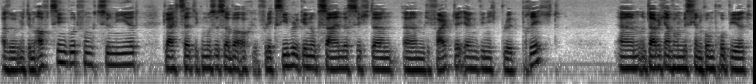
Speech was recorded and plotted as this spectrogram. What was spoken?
also mit dem Aufziehen gut funktioniert. Gleichzeitig muss es aber auch flexibel genug sein, dass sich dann ähm, die Falte irgendwie nicht blöd bricht. Ähm, und da habe ich einfach ein bisschen rumprobiert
